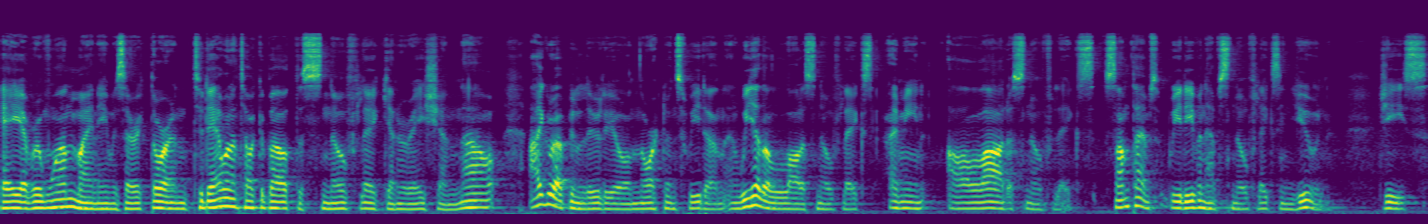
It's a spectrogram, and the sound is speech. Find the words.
Hey everyone, my name is Erik Thor and today I want to talk about the snowflake generation. Now, I grew up in Luleå, northern Sweden, and we had a lot of snowflakes. I mean, a lot of snowflakes. Sometimes we'd even have snowflakes in June. Geez.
